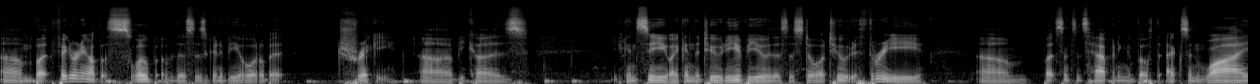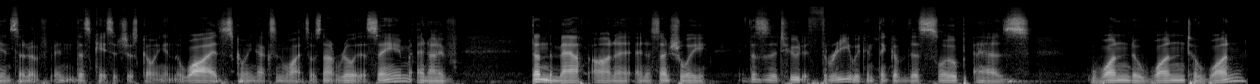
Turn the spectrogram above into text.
Um, but figuring out the slope of this is going to be a little bit tricky uh, because you can see like in the 2D view this is still a 2 to 3 um, but since it's happening in both the x and y instead of in this case it's just going in the y it's going x and y so it's not really the same and I've done the math on it and essentially if this is a 2 to 3 we can think of this slope as 1 to 1 to 1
